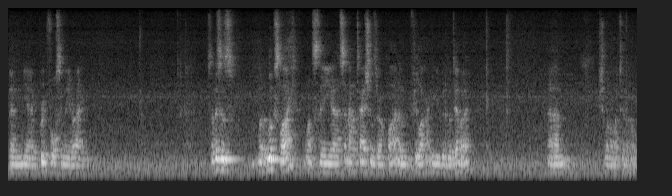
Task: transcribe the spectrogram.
than you know brute forcing the array. So this is what it looks like once the uh, some annotations are applied, and if you like, I can give you a bit of a demo. Um, actually, what I want to do,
